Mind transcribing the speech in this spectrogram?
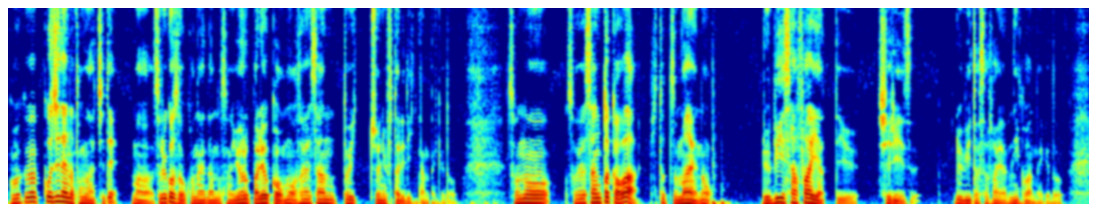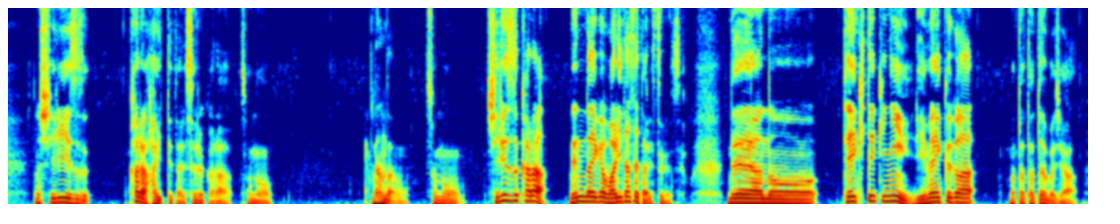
語学学校時代の友達でまあそれこそこの間のそのヨーロッパ旅行も宗谷さんと一緒に2人で行ったんだけどその宗谷さんとかは一つ前のルビーサファイアっていうシリーズ。ルビーとサファイアの2個あるんだけど。のシリーズから入ってたりするからそのなんだろう。そのシリーズから年代が割り出せたりするんですよ。であの定期的にリメイクがまた例えばじゃあ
